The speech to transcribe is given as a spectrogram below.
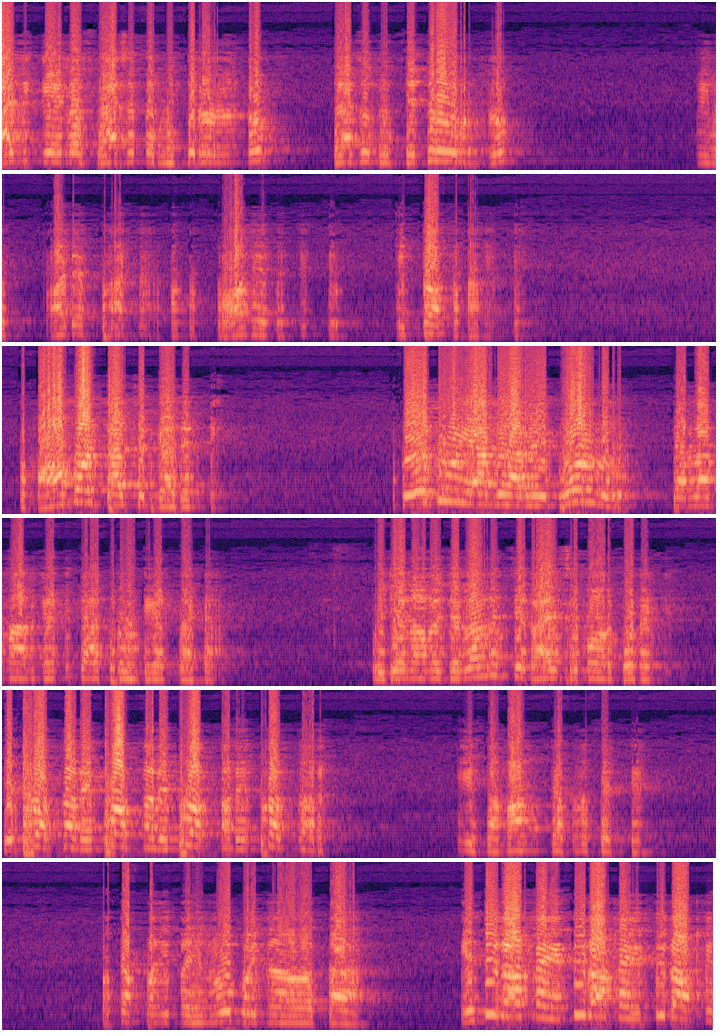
రాజకీయాల్లో శాశ్వత మిత్రుడు శాశ్వత శత్రువులు మీరు పాడే పాట మనం బాగాలేదని చెప్తా ఉన్నానండి. మామూలు టార్చర్ కాదండి. రోజు యాభై అరవై కోళ్ళు తెల్లారి నాలుగు గంటకి రాత్రి ఒంటి గంట దాకా. విజయనగరం జిల్లా నుంచి రాయలసీమ వరకు ఉండండి. ఎప్పుడు వస్తారు ఎప్పుడు వస్తారు ఎప్పుడు వస్తారు ఎప్పుడు వస్తారు ఈ సమాజం చెప్పడం సత్యం ఒక పది పదిహేను రోజులు పోయిన తర్వాత ఎందుకు రాట్లా ఎందుకు రాట్లా ఎందుకు రాట్లా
